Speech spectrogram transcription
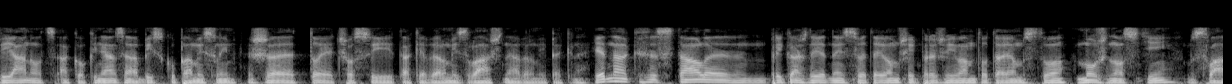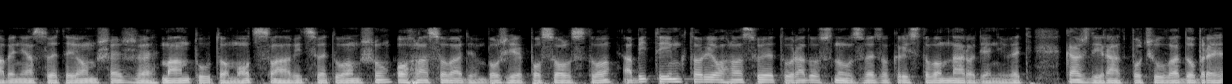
Vianoc ako kňaza a biskupa, myslím, že to je čosi také veľmi zvláštne a veľmi pekné. Jednak stále pri každej jednej svetej omši prežívam to tajomstvo možnosti slávenia svetej svätej Omše, že mám túto moc sláviť Svetú Omšu, ohlasovať Božie posolstvo a byť tým, ktorý ohlasuje tú radosnú zväz o Kristovom narodení. Veď každý rád počúva dobré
